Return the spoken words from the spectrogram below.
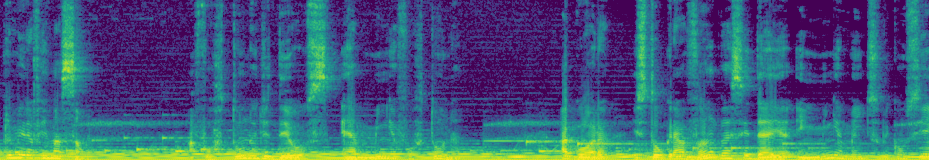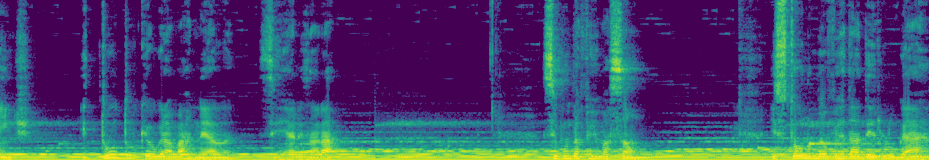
Primeira afirmação: A fortuna de Deus é a minha fortuna. Agora estou gravando essa ideia em minha mente subconsciente e tudo o que eu gravar nela se realizará. Segunda afirmação: Estou no meu verdadeiro lugar.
